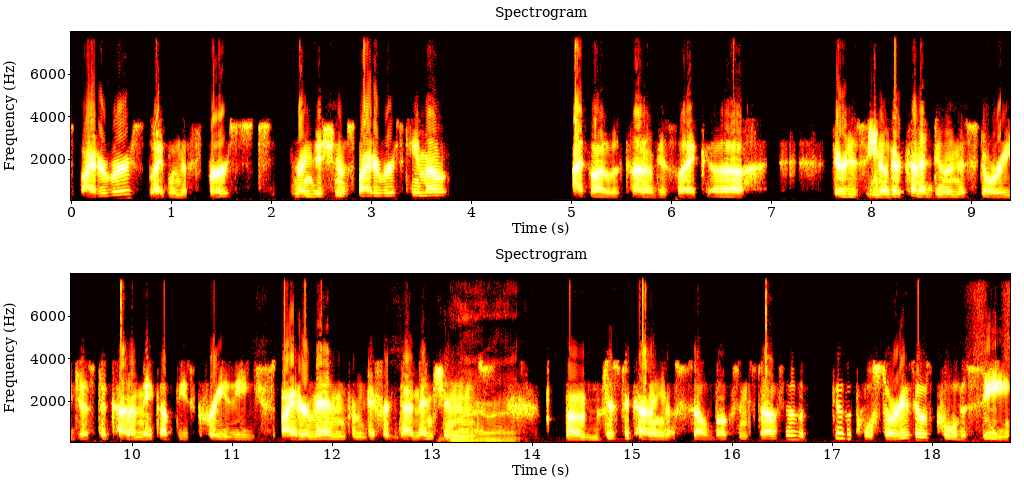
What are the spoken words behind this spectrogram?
Spider Verse, like when the first rendition of Spider Verse came out, I thought it was kind of just like, uh, they're just, you know, they're kind of doing this story just to kind of make up these crazy Spider Men from different dimensions, right, right. um, just to kind of, you know, sell books and stuff. It was a, it was a cool story. It was cool to see,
